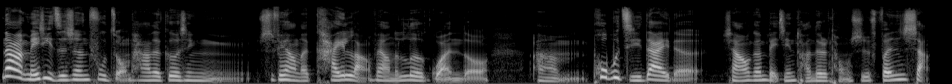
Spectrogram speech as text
那媒体资深副总，他的个性是非常的开朗，非常的乐观的哦，嗯，迫不及待的想要跟北京团队的同事分享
